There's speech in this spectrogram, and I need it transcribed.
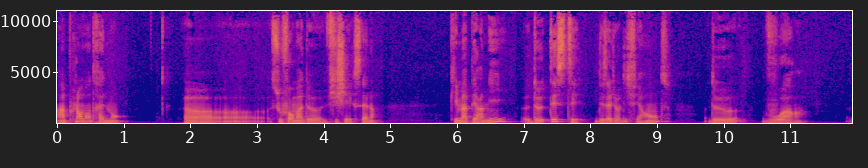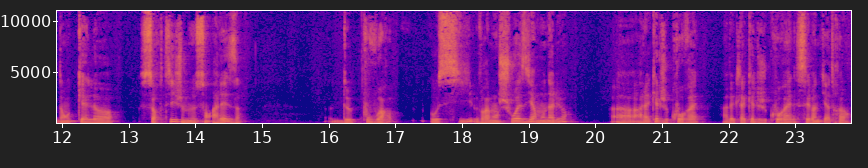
un plan d'entraînement euh, sous format de fichier Excel qui m'a permis de tester des allures différentes, de voir dans quelle euh, sortie je me sens à l'aise, de pouvoir aussi vraiment choisir mon allure euh, à laquelle je courrais, avec laquelle je courais ces 24 heures.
